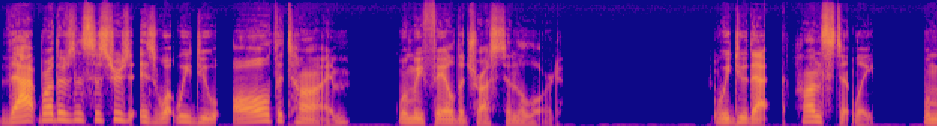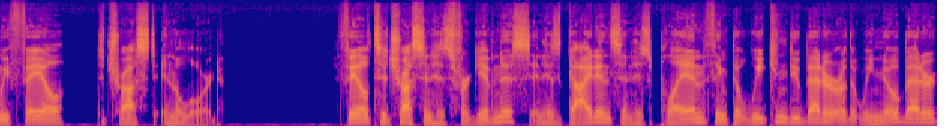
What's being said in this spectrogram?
That, brothers and sisters, is what we do all the time when we fail to trust in the Lord. We do that constantly when we fail to trust in the Lord fail to trust in his forgiveness, in his guidance, in his plan, think that we can do better or that we know better,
